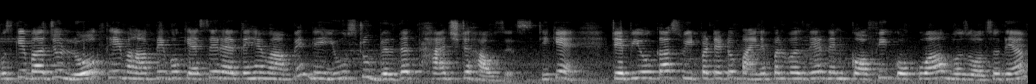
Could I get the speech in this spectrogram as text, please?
उसके बाद जो लोग थे वहाँ पे, वो कैसे रहते हैं वहाँ पे? They use to build the thatched houses ठीक है? Tapioca sweet potato pineapple was there then coffee cocoa was also there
